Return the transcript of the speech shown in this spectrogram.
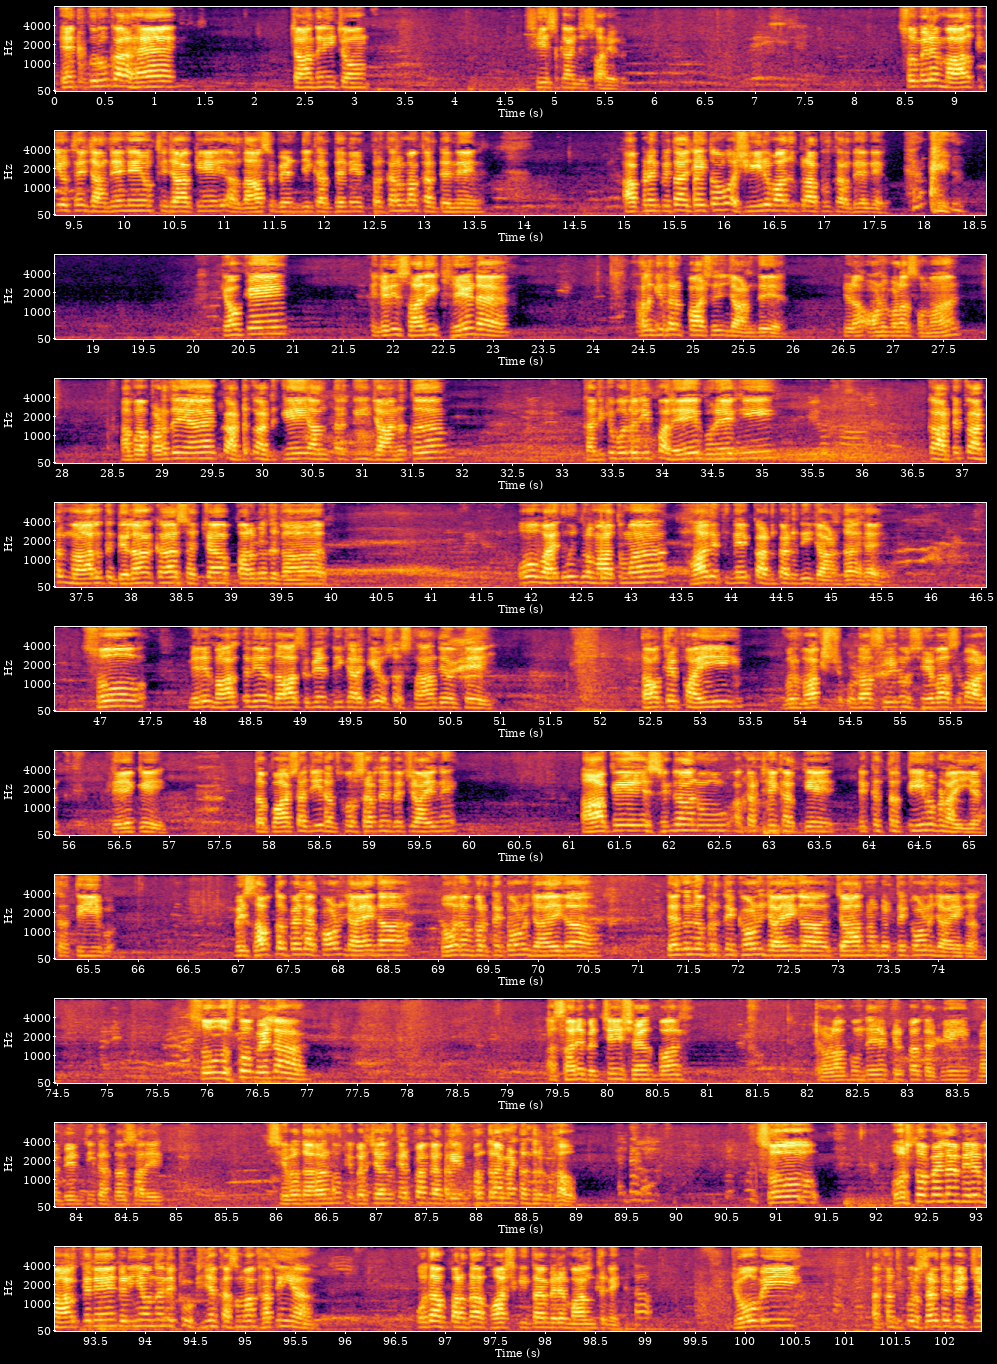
ਇੱਕ ਗੁਰੂ ਘਰ ਹੈ ਚਾਂਦਨੀ ਚੌਂਕ ਸੀਸਗੰਜ ਸਾਹਿਬ। ਸੋ ਮੇਰੇ ਮਾਲਕ ਜੀ ਉੱਥੇ ਜਾਂਦੇ ਨੇ, ਉੱਥੇ ਜਾ ਕੇ ਅਰਦਾਸ ਬੇਨਤੀ ਕਰਦੇ ਨੇ, ਪ੍ਰਕਰਮਾ ਕਰਦੇ ਨੇ। ਆਪਣੇ ਪਿਤਾ ਜੀ ਤੋਂ ਆਸ਼ੀਰਵਾਦ ਪ੍ਰਾਪਤ ਕਰਦੇ ਨੇ। ਕਿਉਂਕਿ ਜਿਹੜੀ ਸਾਰੀ ਖੇਡ ਹੈ ਹਲਗੀਧਰ ਪਾਸ਼ਾ ਜੀ ਜਾਣਦੇ ਆ, ਜਿਹੜਾ ਆਉਣ ਵਾਲਾ ਸਮਾਂ ਆਪਾਂ ਪੜ੍ਹਦੇ ਆ ਘਟ ਘਟ ਕੇ ਅੰਤਰ ਕੀ ਜਾਣਤ? ਕੱਜ ਕੇ ਬੋਲੋ ਜੀ, ਭਲੇ ਬੁਰੇ ਕੀ? ਘਟ ਘਟ ਮਾਲਕ ਦਿਲਾਂ ਕਾ ਸੱਚਾ ਪਰਵਦਗਾਰ ਉਹ ਵਾਹਿਗੁਰੂ ਪ੍ਰਮਾਤਮਾ ਹਰ ਇੱਕ ਦੇ ਘਟ ਘਟ ਦੀ ਜਾਣਦਾ ਹੈ। ਸੋ ਮੇਰੇ ਮਾਲਕ ਨੇ ਅਰਦਾਸ ਬੇਨਤੀ ਕਰਕੇ ਉਸ ਸਥਾਨ ਦੇ ਉੱਤੇ ਤਾਂ ਉੱਥੇ ਭਾਈ ਗੁਰਬਖਸ਼ ਉਦਾਸੀ ਨੂੰ ਸੇਵਾ ਸੰਭਾਲ ਦੇ ਕੇ ਤਾਂ ਪਾਤਸ਼ਾਹ ਜੀ ਅਨੰਦਪੁਰ ਸਾਹਿਬ ਦੇ ਵਿੱਚ ਆਏ ਨੇ। ਆ ਕੇ ਸਿੰਘਾਂ ਨੂੰ ਇਕੱਠੇ ਕਰਕੇ ਇੱਕ ਤਰਤੀਬ ਬਣਾਈ ਹੈ, ਤਰਤੀਬ ਵੀ ਸਭ ਤੋਂ ਪਹਿਲਾਂ ਕੌਣ ਜਾਏਗਾ? ਦੋ ਨੰਬਰ ਤੇ ਕੌਣ ਜਾਏਗਾ? ਤਿੰਨ ਨੰਬਰ ਤੇ ਕੌਣ ਜਾਏਗਾ? ਚਾਰ ਨੰਬਰ ਤੇ ਕੌਣ ਜਾਏਗਾ? ਸੋ ਉਸ ਤੋਂ ਪਹਿਲਾਂ ਆ ਸਾਰੇ ਬੱਚੇ ਸ਼ਾਇਦ ਬਾਹਰ ਰੌਲਾ ਪਾਉਂਦੇ ਆ, ਕਿਰਪਾ ਕਰਕੇ ਮੈਂ ਬੇਨਤੀ ਕਰਦਾ ਸਾਰੇ ਸੇਵਾਦਾਰਾਂ ਨੂੰ ਕਿ ਬੱਚਿਆਂ ਨੂੰ ਕਿਰਪਾ ਕਰਕੇ 15 ਮਿੰਟ ਅੰਦਰ ਬਿਠਾਓ। ਸੋ ਉਸ ਤੋਂ ਪਹਿਲਾਂ ਮੇਰੇ ਮਾਲਕ ਨੇ ਜਿਹੜੀਆਂ ਉਹਨਾਂ ਨੇ ਝੂਠੀਆਂ ਕਸਮਾਂ ਖਾਧੀਆਂ ਉਹਦਾ ਪਰਦਾ ਫਾਸ਼ ਕੀਤਾ ਮੇਰੇ ਮਾਲਕ ਨੇ। ਜੋ ਵੀ ਅਖੰਡਪੁਰ ਸਾਹਿਬ ਦੇ ਵਿੱਚ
